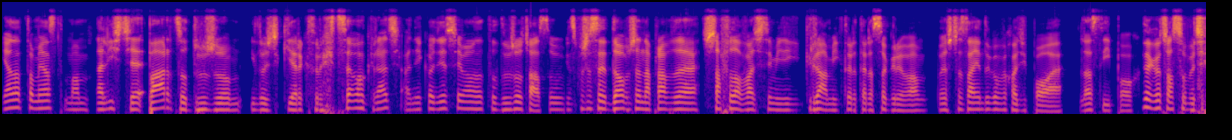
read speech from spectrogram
Ja natomiast mam na liście bardzo dużą ilość gier, które chcę ograć, a niekoniecznie mam na to dużo czasu, więc muszę sobie dobrze naprawdę szaflować tymi grami, które teraz ogrywam, bo jeszcze za niedługo wychodzi PoE, Last Epoch. Tego czasu będzie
